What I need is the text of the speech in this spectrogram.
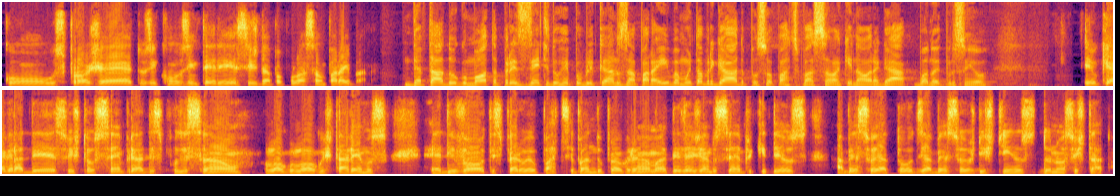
com os projetos e com os interesses da população paraibana. Deputado Hugo Mota, presidente do Republicanos na Paraíba, muito obrigado por sua participação aqui na Hora H. Boa noite para o senhor. Eu que agradeço, estou sempre à disposição. Logo, logo estaremos é, de volta, espero eu participando do programa, desejando sempre que Deus abençoe a todos e abençoe os destinos do nosso Estado.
